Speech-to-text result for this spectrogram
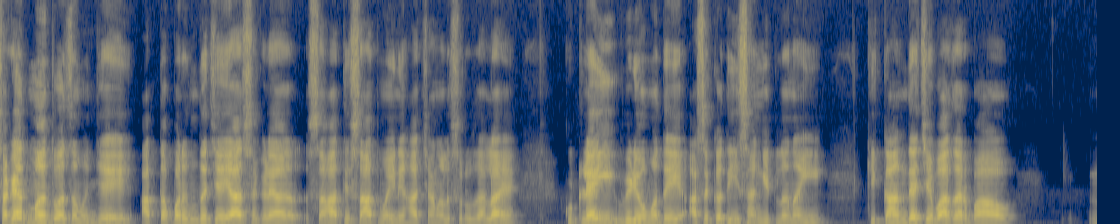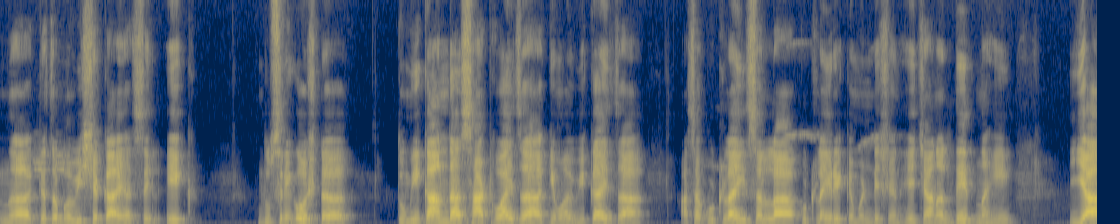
सगळ्यात महत्त्वाचं म्हणजे आत्तापर्यंतच्या या सगळ्या सहा ते सात महिने हा चॅनल सुरू झाला आहे. कुठल्याही व्हिडिओमध्ये असं कधीही सांगितलं नाही की कांद्याचे बाजारभाव त्याचं भविष्य काय असेल? एक. दुसरी गोष्ट तुम्ही कांदा साठवायचा किंवा विकायचा असा कुठलाही सल्ला कुठलाही रेकमेंडेशन हे चॅनल देत नाही. या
